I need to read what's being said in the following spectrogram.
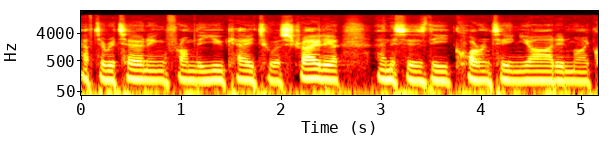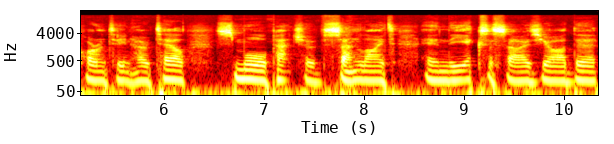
after returning from the UK to Australia. And this is the quarantine yard in my quarantine hotel. Small patch of sunlight in the exercise yard there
